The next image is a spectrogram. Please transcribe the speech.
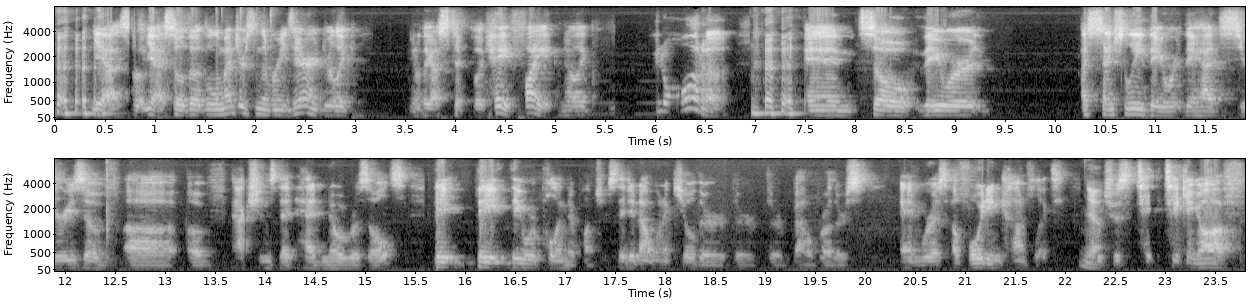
Yeah. So yeah. So the, the Lamenters and the Marines Errant, you're like, you know, they got to stick like, hey, fight, and they're like, we don't wanna. and so they were essentially they were they had series of uh, of actions that had no results they they they were pulling their punches they did not want to kill their their their battle brothers and were avoiding conflict Yeah. which was t- ticking off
